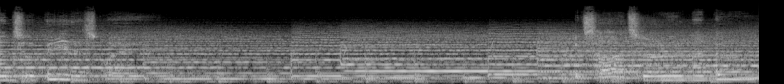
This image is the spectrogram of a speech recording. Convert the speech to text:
meant to be this way. It's hard to remember.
